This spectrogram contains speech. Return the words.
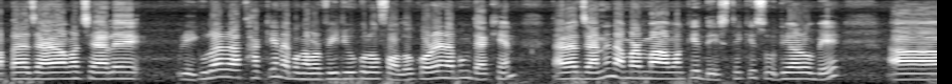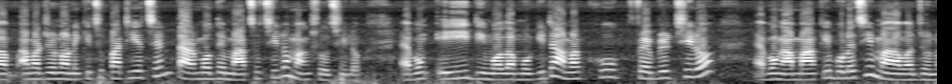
আপনারা যারা আমার চ্যানেলে রেগুলার থাকেন এবং আমার ভিডিওগুলো ফলো করেন এবং দেখেন, তারা জানেন আমার মা আমাকে দেশ থেকে সৌদি আরবে আমার জন্য অনেক কিছু পাঠিয়েছেন। তার মধ্যে মাছও ছিল, মাংসও ছিল। এবং এই ডিমলা মুরগিটা আমার খুব ফেভারিট ছিল। এবং আমাকে বলেছি, মা, আমার জন্য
